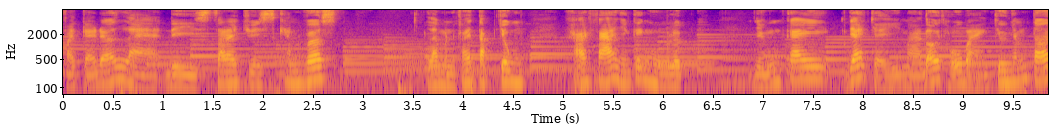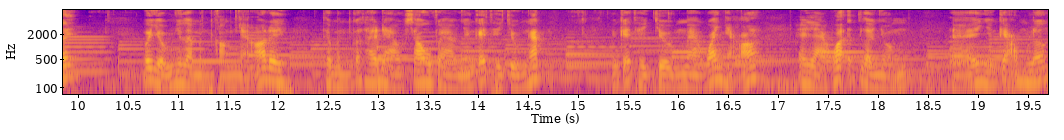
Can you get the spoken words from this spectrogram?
phải kể đến là the strategies canvas, là mình phải tập trung, khai phá những cái nguồn lực, những cái giá trị mà đối thủ bạn chưa nhắm tới. Ví dụ như là mình còn nhỏ đi, thì mình có thể đào sâu vào những cái thị trường ngách, những cái thị trường mà quá nhỏ hay là quá ít lợi nhuận để những cái ông lớn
